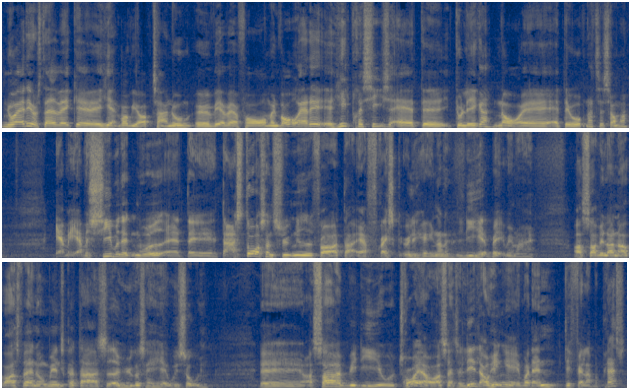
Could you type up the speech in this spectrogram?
Nu er det jo stadigvæk øh, her, hvor vi optager nu, øh, ved at være forår. Men hvor er det øh, helt præcis, at øh, du ligger, når øh, at det åbner til sommer? Jamen, jeg vil sige på den måde, at øh, der er stor sandsynlighed for, at der er frisk øl i hanerne lige her bag ved mig. Og så vil der nok også være nogle mennesker, der sidder og hygger sig herude i solen. Øh, og så vil de jo, tror jeg også, altså lidt afhængig af, hvordan det falder på plads,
